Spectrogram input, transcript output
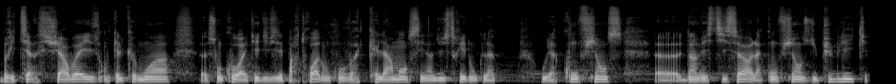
British Airways, en quelques mois, son cours a été divisé par trois. Donc, on voit clairement c'est une industrie donc la où la confiance euh, d'investisseurs, la confiance du public,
